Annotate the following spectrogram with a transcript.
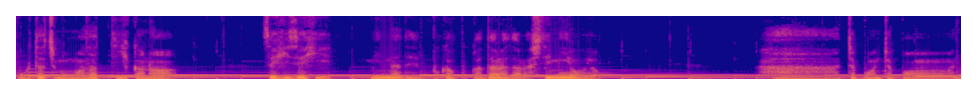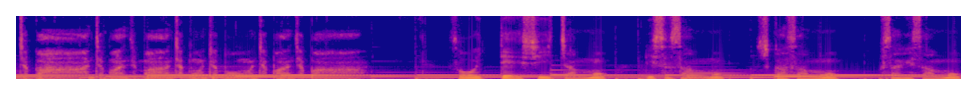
う。僕たちも混ざっていいかな。ぜひぜひみんなでプカプカダラダラしてみようよ。はあチャポンチャポンチャパンチャパンチャパンチャポンチャポンチャパンチャパンそう言ってしーちゃんもリスさんも鹿さんもうさぎさんも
